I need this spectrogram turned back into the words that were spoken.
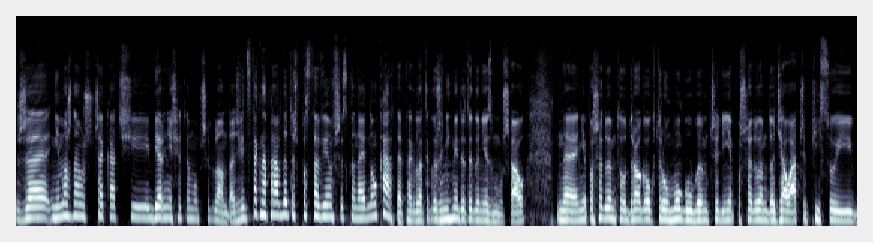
że nie można już czekać i biernie się temu przyglądać. Więc tak naprawdę też postawiłem wszystko na jedną kartę, tak? Dlatego, że nikt mnie do tego nie zmuszał. E, nie poszedłem tą drogą, którą mógłbym, czyli nie poszedłem do działaczy PiSu i,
